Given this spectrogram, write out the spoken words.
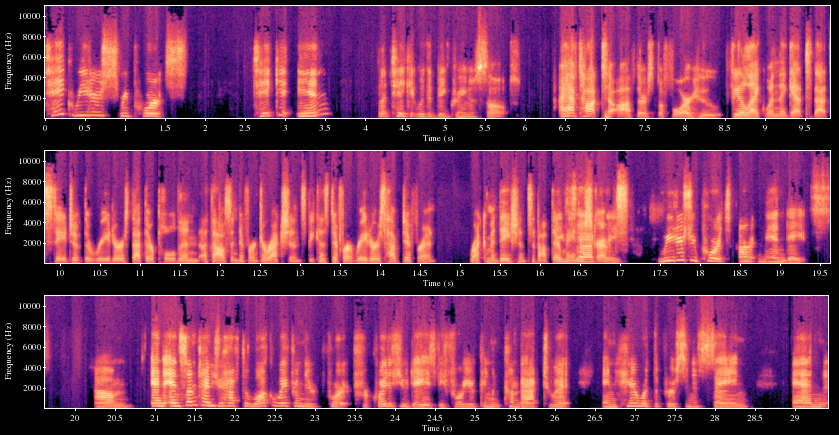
take readers' reports, take it in but take it with a big grain of salt. I have talked to authors before who feel like when they get to that stage of the readers that they're pulled in a thousand different directions because different readers have different recommendations about their exactly. manuscripts. Readers' reports aren't mandates. Um, and, and sometimes you have to walk away from the report for quite a few days before you can come back to it and hear what the person is saying and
